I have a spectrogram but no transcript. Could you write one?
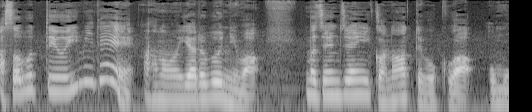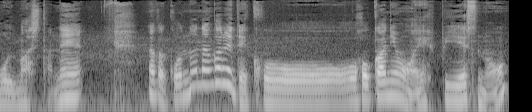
遊ぶっていう意味で、あの、やる分には、まあ、全然いいかなって僕は思いましたね。なんかこんな流れでこう、他にも FPS の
